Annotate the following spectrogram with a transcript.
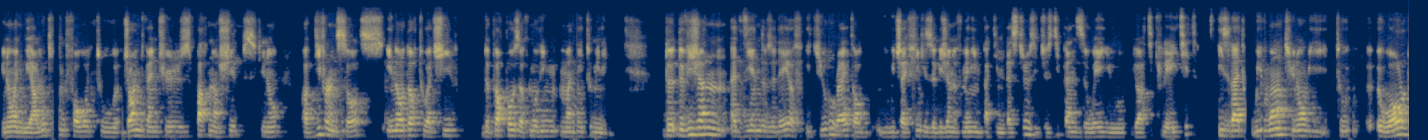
you know, and we are looking forward to joint ventures, partnerships, you know, of different sorts in order to achieve the purpose of moving money to meaning. The, the vision at the end of the day of EQ, right, or which I think is the vision of many impact investors, it just depends the way you, you articulate it, is that we want, you know, we to a world,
